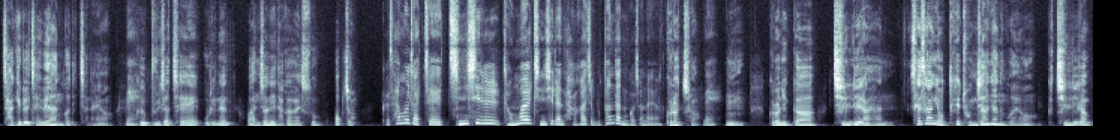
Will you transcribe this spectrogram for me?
자기를 제외한 것 있잖아요. 네. 그 물 자체에 우리는 완전히 다가갈 수 없죠. 그 사물 자체의 진실 정말 진실엔 다가가지 못한다는 거잖아요. 그렇죠. 네. 음. 그러니까 진리란 세상이 어떻게 존재하냐는 거예요. 그 진리란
